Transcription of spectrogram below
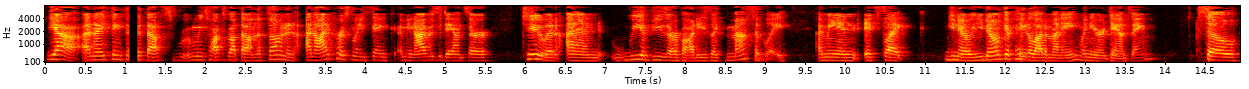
yeah, and I think that that's when we talked about that on the phone, and and I personally think, I mean, I was a dancer too, and and we abuse our bodies like massively. I mean, it's like you know, you don't get paid a lot of money when you're dancing. So,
